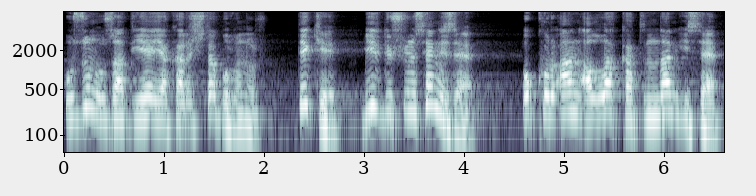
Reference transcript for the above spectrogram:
uzun uza diye yakarışta bulunur. De ki bir düşünsenize o Kur'an Allah katından ise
